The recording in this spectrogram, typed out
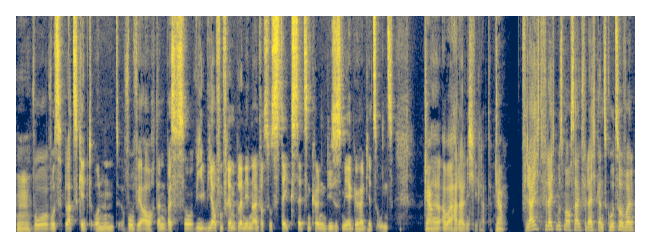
mhm. wo, wo es Platz gibt und wo wir auch dann, weißt du, so wie, wie auf einem fremden Planeten einfach so Stakes setzen können, dieses Meer gehört jetzt uns. Ja. Äh, aber hat halt nicht geklappt. Ja. Vielleicht, vielleicht muss man auch sagen, vielleicht ganz gut so, weil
